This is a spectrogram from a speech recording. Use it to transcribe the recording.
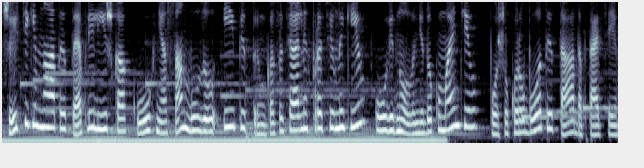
чисті кімнати, теплі ліжка, кухня, санвузол і підтримка соціальних працівників у відновленні документів, пошуку роботи та адаптації.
